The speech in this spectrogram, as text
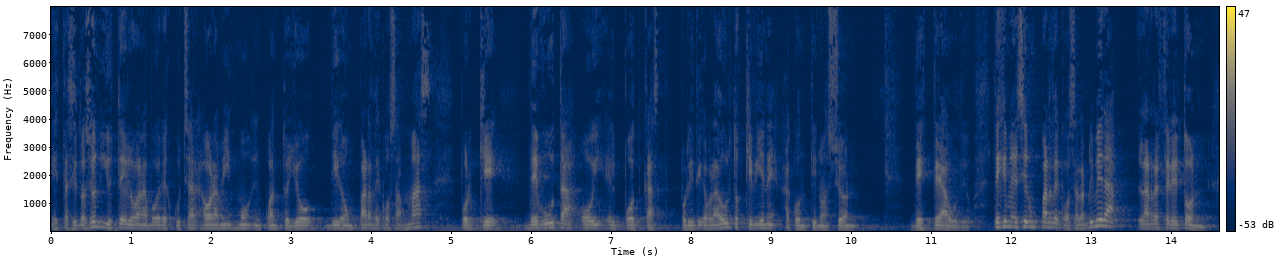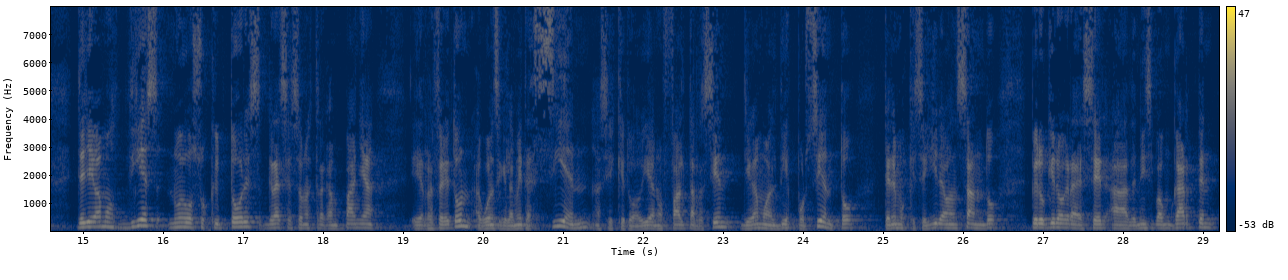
esta situación y ustedes lo van a poder escuchar ahora mismo en cuanto yo diga un par de cosas más porque debuta hoy el podcast Política para Adultos que viene a continuación de este audio. Déjenme decir un par de cosas. La primera, la referetón. Ya llevamos 10 nuevos suscriptores gracias a nuestra campaña eh, referetón, acuérdense que la meta es 100, así es que todavía nos falta recién, llegamos al 10%, tenemos que seguir avanzando, pero quiero agradecer a Denise Baumgarten,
